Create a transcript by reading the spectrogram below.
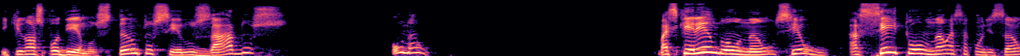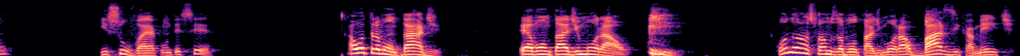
e que nós podemos tanto ser usados ou não. Mas querendo ou não, se eu aceito ou não essa condição, isso vai acontecer. A outra vontade é a vontade moral. Quando nós falamos da vontade moral, basicamente,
